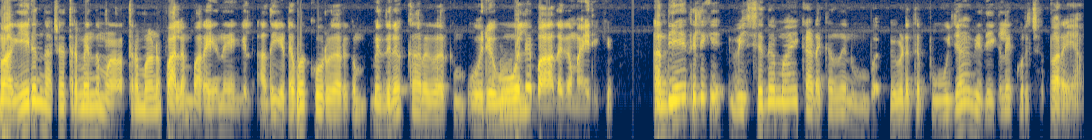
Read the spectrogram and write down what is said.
മകീര നക്ഷത്രം എന്ന് മാത്രമാണ് ഫലം പറയുന്നതെങ്കിൽ അത് ഇടവക്കൂറുകാർക്കും മിഥുനക്കാറുകാർക്കും ഒരുപോലെ ബാധകമായിരിക്കും. അധ്യായത്തിലേക്ക് വിശദമായി കടക്കുന്നതിന് മുമ്പ് ഇവിടുത്തെ പൂജാവിധികളെ കുറിച്ച് പറയാം.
